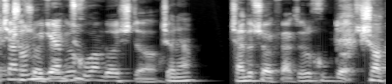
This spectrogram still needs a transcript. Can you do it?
چند چون میگم تو- خوبم داشت. جانم چند تا شاک فکتور خوب داشت. شاک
